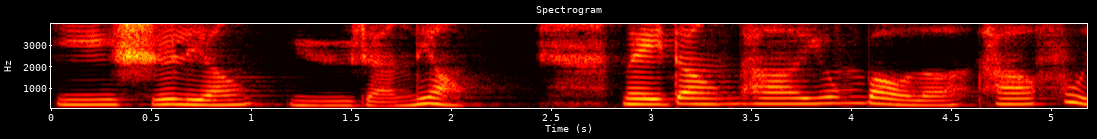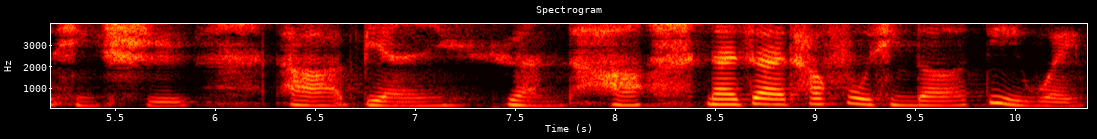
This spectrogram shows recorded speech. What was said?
以食粮与燃料。每当他拥抱了他父亲时，他便怨他乃在他父亲的地位。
